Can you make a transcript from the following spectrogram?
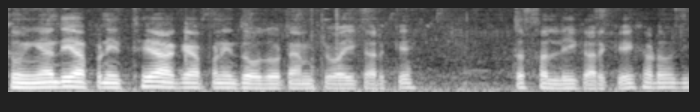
ਸੂਈਆਂ ਦੀ ਆਪਣੀ ਇੱਥੇ ਆ ਕੇ ਆਪਣੀ ਦੋ ਦੋ ਟਾਈਮ ਚਵਾਈ ਕਰਕੇ ਤਸੱਲੀ ਕਰਕੇ ਖੜੋ ਜੀ।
